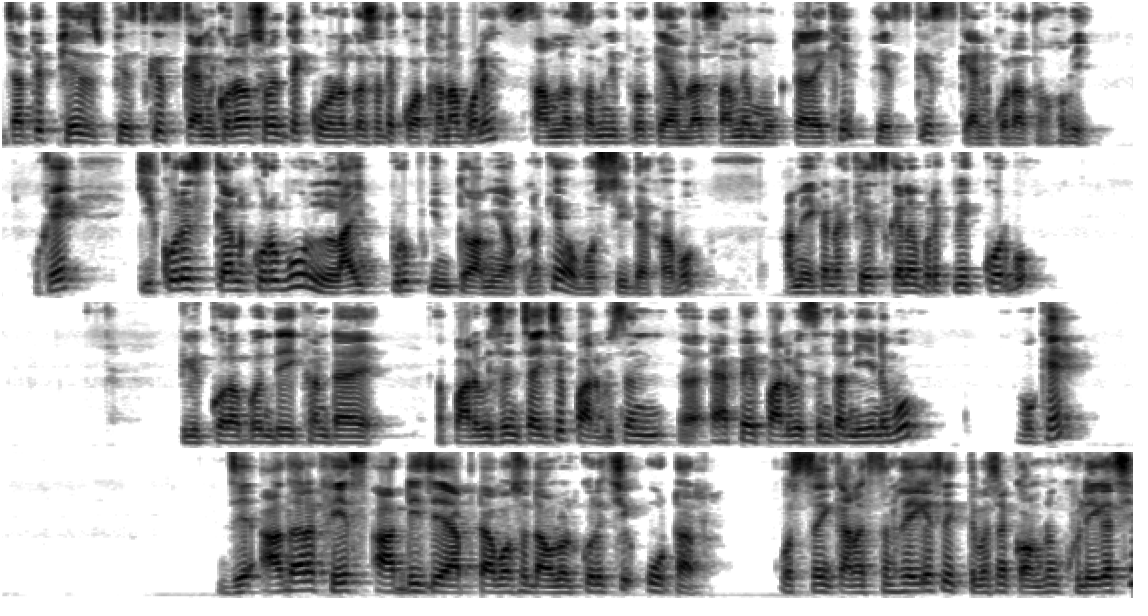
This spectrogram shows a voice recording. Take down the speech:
যাতে ফেস ফেসকে স্ক্যান করার সময় কোনো লোকের সাথে কথা না বলে, সামনাসামনি পুরো ক্যামেরার সামনে মুখটা রেখে ফেসকে স্ক্যান করাতে হবে ওকে কি করে স্ক্যান করব? লাইভ প্রুফ কিন্তু আমি আপনাকে অবশ্যই দেখাবো। আমি এখানে ফেস স্ক্যানের উপরে ক্লিক করব। ক্লিক করার পর কিন্তু এখানটায় পারমিশন চাইছে পারমিশন অ্যাপের পারমিশনটা নিয়ে নেব ওকে যে আধার ফেস আরডি যে অ্যাপটা অবশ্য ডাউনলোড করেছি, ওটার ওর সঙ্গে কানেকশান হয়ে গেছে, দেখতে পাচ্ছেন কনফার্ম খুলে গেছে।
